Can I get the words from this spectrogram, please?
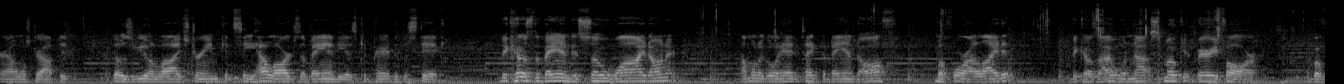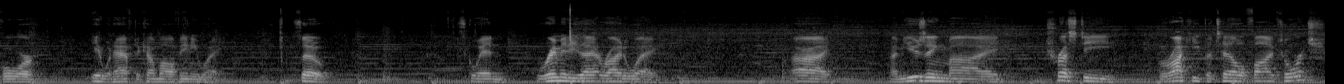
I almost dropped it, those of you on live stream can see how large the band is compared to the stick. Because the band is so wide on it, I'm gonna go ahead and take the band off before I light it because I will not smoke it very far before it would have to come off anyway. So let's go ahead and remedy that right away. All right, I'm using my trusty Rocky Patel 5 torch,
